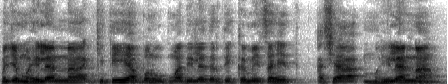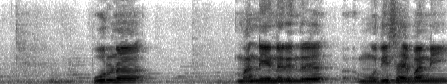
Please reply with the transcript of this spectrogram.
म्हणजे महिलांना कितीही आपण उपमा दिल्या तर ते कमीच आहेत. अशा महिलांना पूर्ण माननीय नरेंद्र मोदी साहेबांनी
